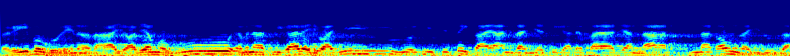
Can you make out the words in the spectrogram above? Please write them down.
ပရိပုဂ္ဂိုလ်တွေတော့ဒါရွာပြမဟုတ်ဘူးအမနာစီကားတဲ့ရွာကြီးမြို့ကြီးစိတ်သားရနေတာမျက်စိကလည်းသားရကြနားနားကောင်းနေတာကြီးလို့သာ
